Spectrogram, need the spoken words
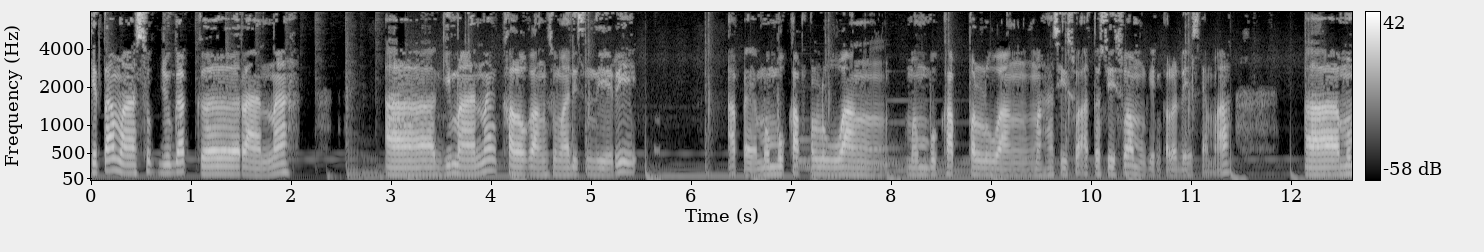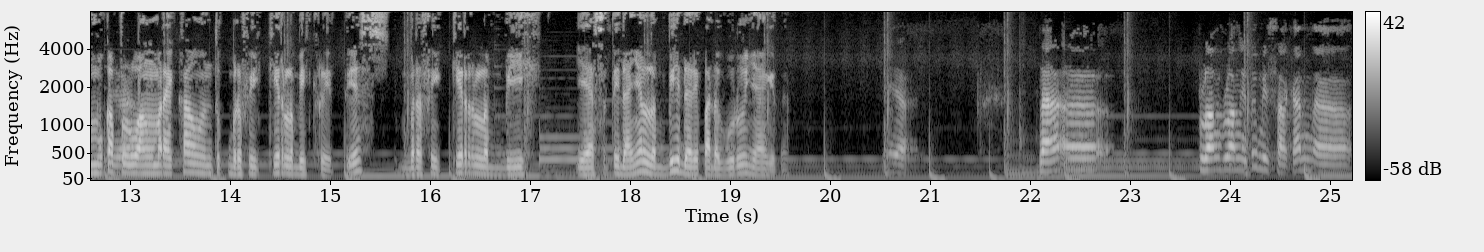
kita masuk juga ke ranah uh, gimana kalau Kang Sumadi sendiri apa ya membuka peluang membuka peluang mahasiswa atau siswa mungkin kalau di SMA uh, eh, membuka yeah. peluang mereka untuk berpikir lebih kritis berpikir lebih ya setidaknya lebih daripada gurunya gitu. Iya. Nah uh, peluang-peluang itu misalkan uh,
